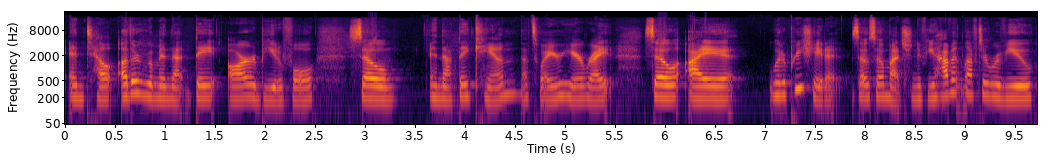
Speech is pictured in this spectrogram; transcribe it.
and tell other women that they are beautiful. So, and that they can. That's why you're here, right? So, I would appreciate it so, so much. And if you haven't left a review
